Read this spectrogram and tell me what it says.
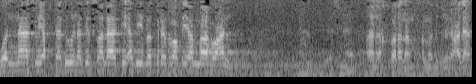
والناس يقتدون بصلاة أبي بكر رضي الله عنه. نعم قال أخبرنا محمد بن العلاء.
